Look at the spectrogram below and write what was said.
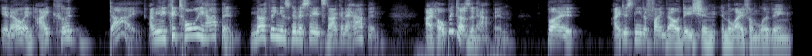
you know, and I could die. I mean, it could totally happen. Nothing is going to say it's not going to happen. I hope it doesn't happen, but I just need to find validation in the life I'm living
